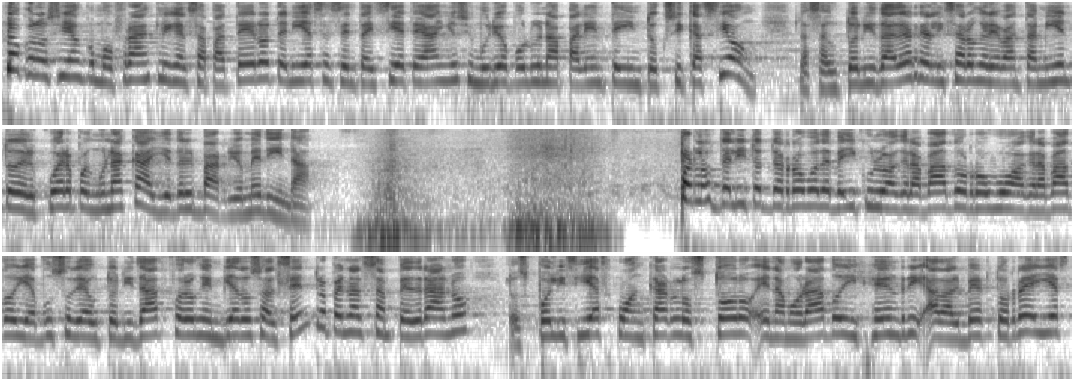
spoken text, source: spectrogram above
Lo conocían como Franklin el Zapatero, tenía 67 años y murió por una aparente intoxicación. Las autoridades realizaron el levantamiento del cuerpo en una calle del barrio Medina. Los delitos de robo de vehículo agravado, robo agravado y abuso de autoridad fueron enviados al Centro Penal San Pedrano los policías Juan Carlos Toro Enamorado y Henry Adalberto Reyes,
